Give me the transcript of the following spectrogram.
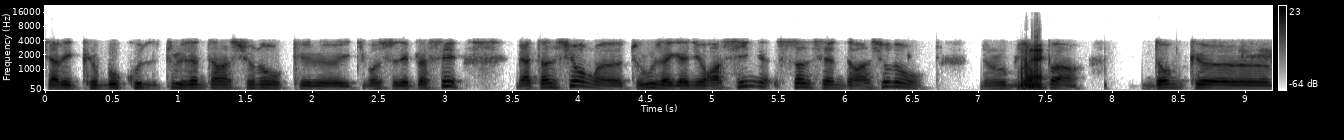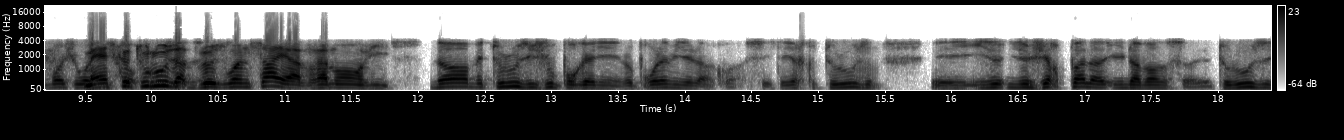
c'est avec beaucoup de tous les internationaux que qui vont se déplacer. Mais attention, euh, Toulouse a gagné au Racing sans ses internationaux, ne l'oublions Ouais. pas. Donc euh, moi je Mais est-ce que Toulouse a besoin de ça et a vraiment envie? Non, mais Toulouse, il joue pour gagner. Le problème, il est là. quoi. C'est-à-dire que Toulouse, et il, ne- il ne gère pas la- une avance. Toulouse,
